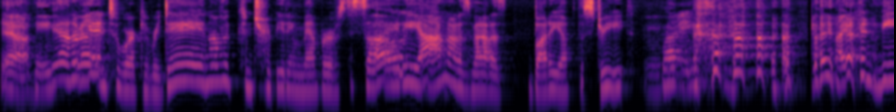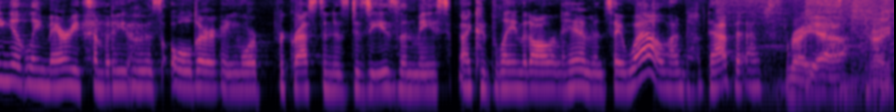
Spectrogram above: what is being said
Yeah. Yeah, I'm getting to work every day and I'm a contributing member of society. Oh, yeah. I'm not as mad as Buddy up the street. Mm-hmm. Right. I conveniently married somebody who is older and more progressed in his disease than me. So I could blame it all on him and say, well, I'm not that bad. Right. Yeah. Right.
